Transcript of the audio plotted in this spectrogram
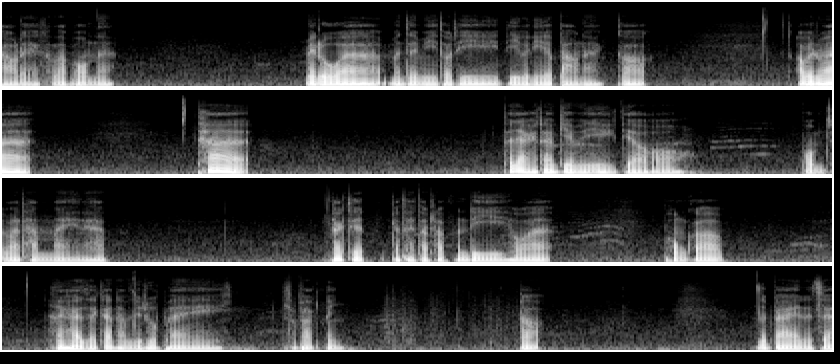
าวๆเลยสำหรับผมนะ ไม่รู้ว่ามันจะมีตัวที่ดีกว่านี้หรือเปล่านะ ก็ เอาเป็นว่า ถ้า ถ้าอยากให้ทำเกมนี้อีกเดี๋ยว ผมจะมาทำใหม่นะครับ ถ้าเกิดกระแสตอบรับมันดี เพราะว่าผมก็ห่างหายจากการทำ YouTube ไปสักพักหนึ่งก็บ๊ายบายนะจ๊ะ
